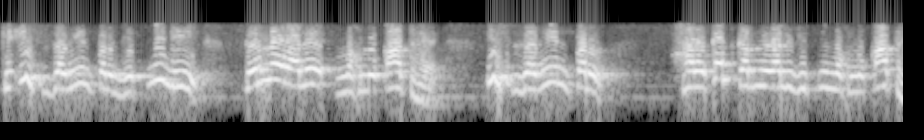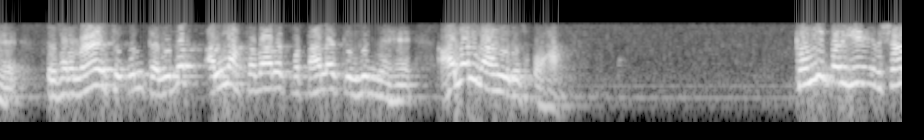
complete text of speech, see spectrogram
کہ اس زمین پر جتنی بھی کرنے والے مخلوقات ہیں، اس زمین پر حرکت کرنے والی جتنی مخلوقات ہیں تو فرمایا کہ ان کا رزق اللہ تبارک و تعالیٰ کے ذمے ہے۔ اللہ رسکوہا کہیں پر یہ ارشاد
